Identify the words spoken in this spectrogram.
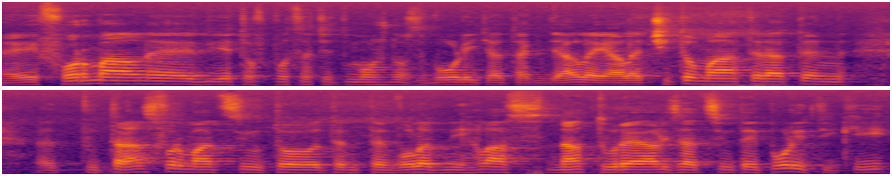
Hej. Formálne je to v podstate možnosť voliť a tak ďalej, ale či to má teda ten, tú transformáciu, to, ten, ten volebný hlas na tú realizáciu tej politiky,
